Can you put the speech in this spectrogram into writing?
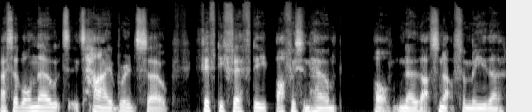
I said, "Well, no, it's it's hybrid, so 50-50, office and home." Oh no, that's not for me then.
